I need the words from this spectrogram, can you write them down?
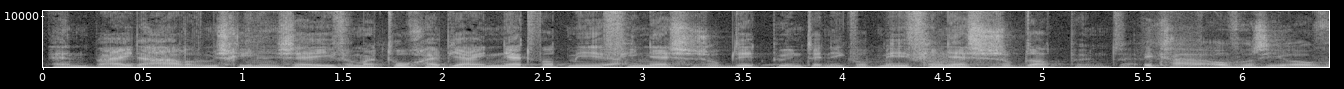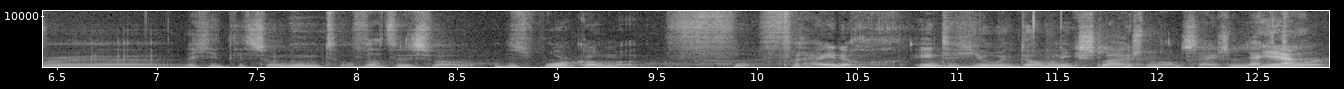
En beide halen we misschien een 7, maar toch heb jij net wat meer Ja. finesses op dit punt en ik wat meer finesses op dat punt. Ja, Ik ga overigens hierover, eh, dat je dit zo noemt, of dat we dus op het spoor komen. V- vrijdag interview ik Dominique Sluisman. Zij is lector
